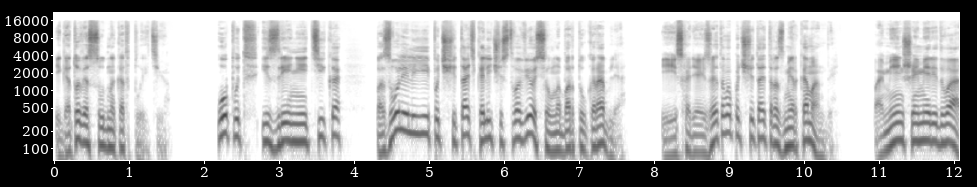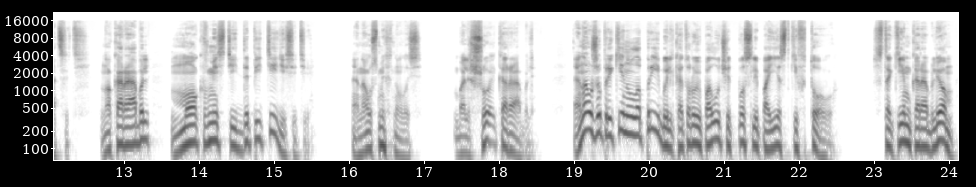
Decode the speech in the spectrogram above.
и готовя судно к отплытию. Опыт и зрение Тика позволили ей подсчитать количество весел на борту корабля и, исходя из этого, подсчитать размер команды. По меньшей мере 20, но корабль мог вместить до 50. Она усмехнулась. Большой корабль. Она уже прикинула прибыль, которую получит после поездки в Тову. С таким кораблем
